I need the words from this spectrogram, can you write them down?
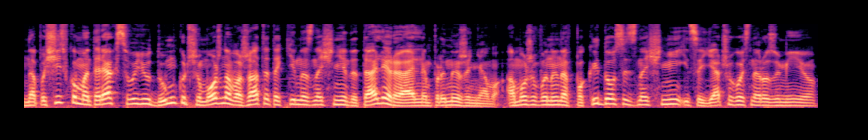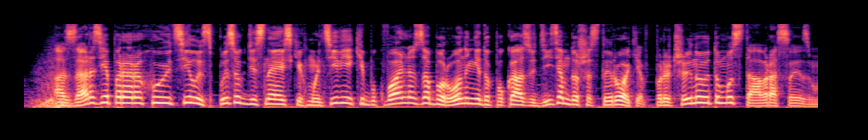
Напишіть в коментарях свою думку, чи можна вважати такі незначні деталі реальним приниженням, а може вони навпаки досить значні, і це я чогось не розумію. А зараз я перерахую цілий список діснеївських мультів, які буквально заборонені до показу дітям до 6 років. Причиною тому став расизм.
